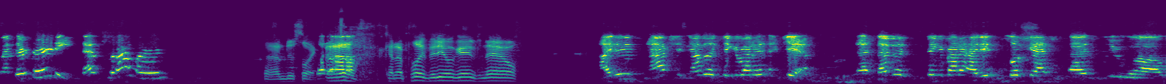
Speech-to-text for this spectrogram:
when they're dirty. That's what I learned. I'm just like, But, uh, oh, can I play video games now? I didn't actually. Now that I think about it, yeah. That, now that I think about it, I didn't look at as to uh,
